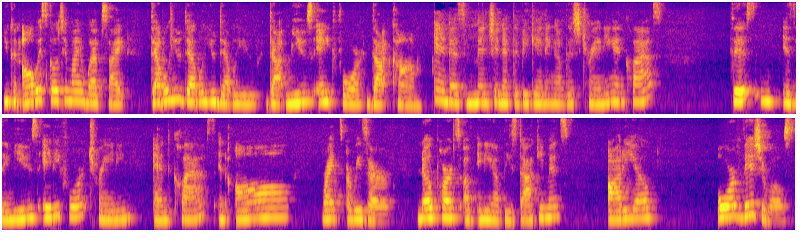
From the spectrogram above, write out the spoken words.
you can always go to my website, www.muse84.com. And as mentioned at the beginning of this training and class, this is a Muse 84 training and class, and all rights are reserved. No parts of any of these documents, audio, or visuals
